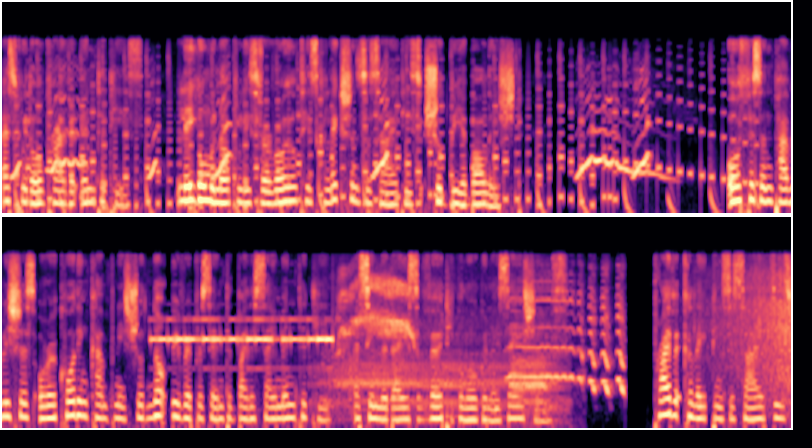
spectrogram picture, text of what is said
as with all private entities. Legal monopolies for royalties collection societies should be abolished. Authors and publishers or recording companies should not be represented by the same entity as in the days of vertical organisations. Private collecting societies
